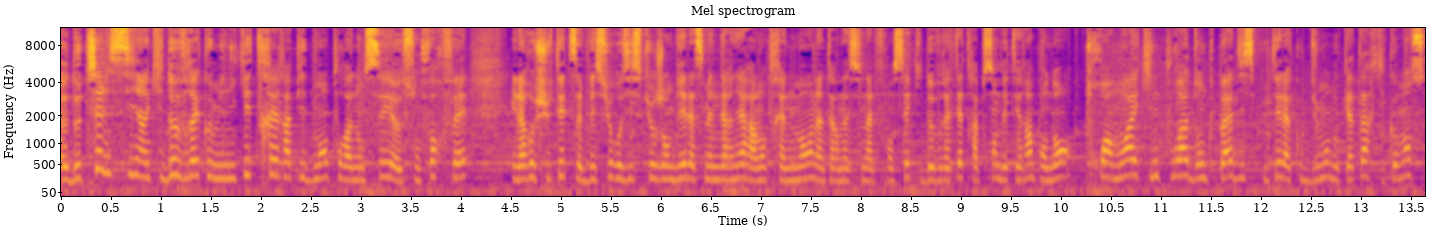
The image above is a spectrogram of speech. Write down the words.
euh, de Chelsea, hein, qui devrait communiquer très rapidement pour annoncer euh, son forfait. Il a rechuté de sa blessure aux ischio-jambiers la semaine dernière à l'entraînement. L'international français qui devrait être absent des terrains pendant trois mois et qui ne pourra donc pas disputer la Coupe du Monde au Qatar qui commence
